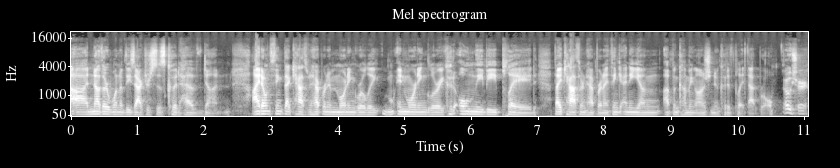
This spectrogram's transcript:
uh, another one of these actresses could have done. I don't think that Katharine Hepburn in Morning Glory in Morning Glory could only be played by Katharine Hepburn. I think any young up and coming ingenue could have played that role. Oh, sure.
